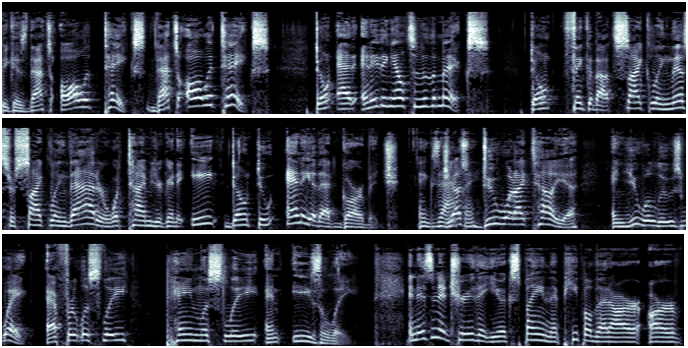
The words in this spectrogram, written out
because that's all it takes. That's all it takes. Don't add anything else into the mix. Don't think about cycling this or cycling that or what time you're going to eat. Don't do any of that garbage. Exactly. Just do what I tell you and you will lose weight effortlessly, painlessly, and easily. And isn't it true that you explain that people that are are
